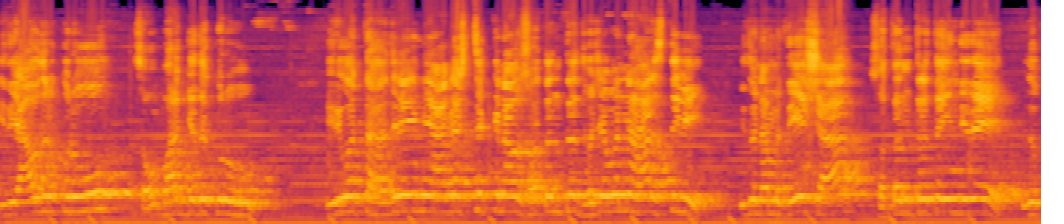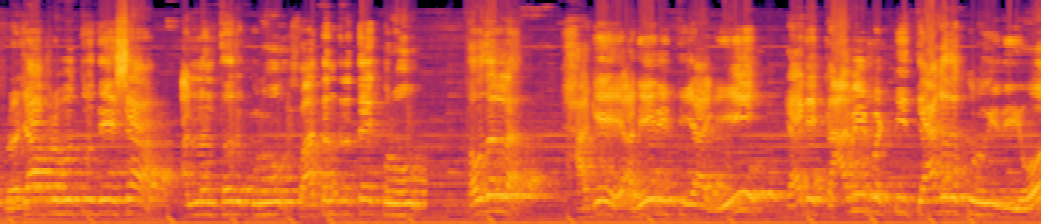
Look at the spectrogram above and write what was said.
ಇದು ಯಾವುದ್ರ ಕುರುಹು? ಸೌಭಾಗ್ಯದ ಕುರುಹು. ಇವತ್ತು ಹದಿನೈದನೇ ಆಗಸ್ಟಕ್ಕೆ ನಾವು ಸ್ವತಂತ್ರ ಧ್ವಜವನ್ನು ಹಾರಿಸ್ತೀವಿ. ಇದು ನಮ್ಮ ದೇಶ ಸ್ವತಂತ್ರತೆಯಿಂದಿದೆ. ಇದು ಪ್ರಜಾಪ್ರಭುತ್ವ ದೇಶ ಅನ್ನಂಥದ್ದು ಕುರು ಸ್ವಾತಂತ್ರ್ಯತೆ ಕುರು ಹೌದಲ್ಲ? ಹಾಗೆ ಅದೇ ರೀತಿಯಾಗಿ ಹೇಗೆ ಕಾವಿ ಬಟ್ಟಿ ತ್ಯಾಗದ ಕುರು ಇದೆಯೋ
